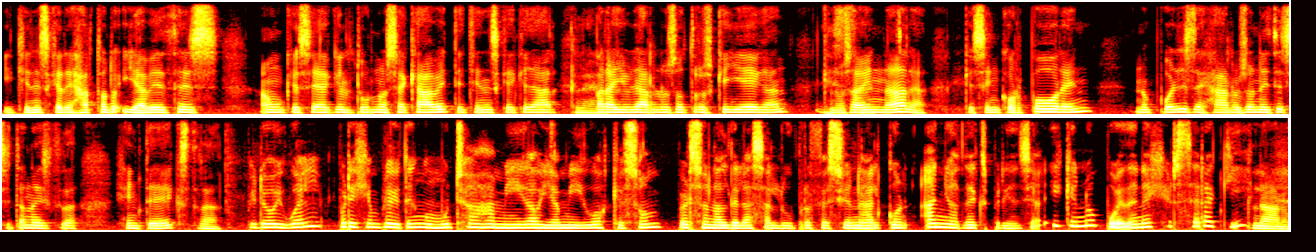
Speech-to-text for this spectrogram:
Y tienes que dejar todo. Y a veces, aunque sea que el turno se acabe, te tienes que quedar para ayudar a los otros que llegan, que no saben nada, que se incorporen no puedes dejarlos o necesitan gente extra. Pero igual, por ejemplo, yo tengo muchas amigas y amigos que son personal de la salud profesional mm. con años de experiencia y que no pueden ejercer aquí. Claro.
